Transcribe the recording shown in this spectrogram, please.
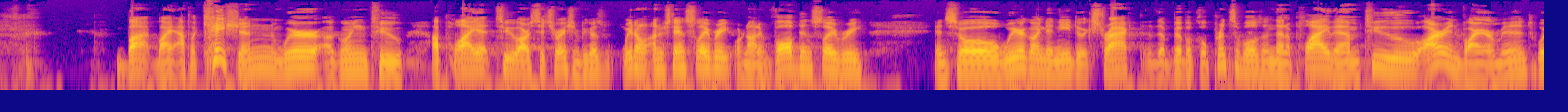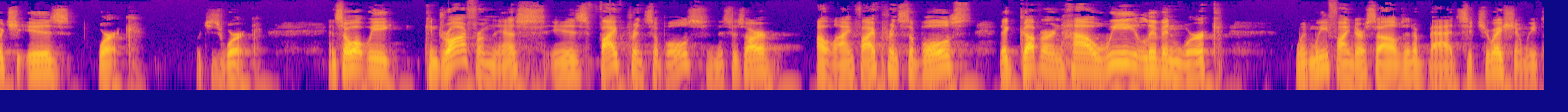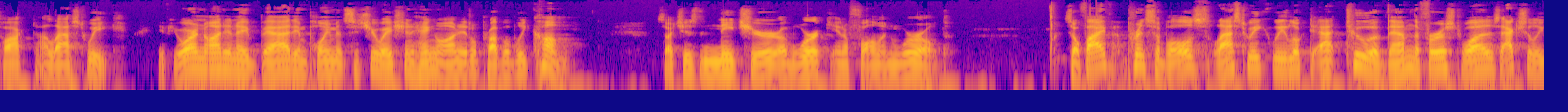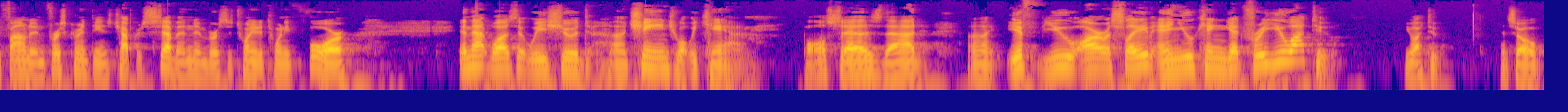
But by application, we're uh, going to apply it to our situation because we don't understand slavery, we're not involved in slavery. And so we're going to need to extract the biblical principles and then apply them to our environment, which is work, which is work. And so what we can draw from this is five principles, and this is our outline, five principles that govern how we live and work when we find ourselves in a bad situation. We talked uh, last week. If you are not in a bad employment situation, hang on, it'll probably come. Such is the nature of work in a fallen world. So, five principles. Last week we looked at two of them. The first was actually found in 1 Corinthians chapter 7 in verses 20 to 24. And that was that we should uh, change what we can. Paul says that uh, if you are a slave and you can get free, you ought to. You ought to. And so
